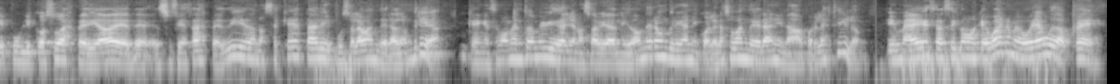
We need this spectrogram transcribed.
y publicó su despedida, de, su fiesta de despedida, no sé qué tal, y puso la bandera de Hungría, que en ese momento de mi vida yo no sabía ni dónde era Hungría, ni cuál era su bandera, ni nada por el estilo. Y me dice así como que, bueno, me voy a Budapest.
